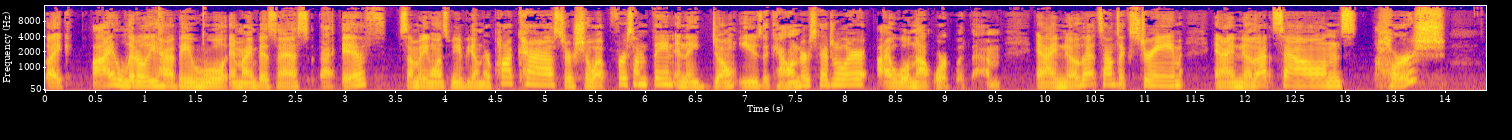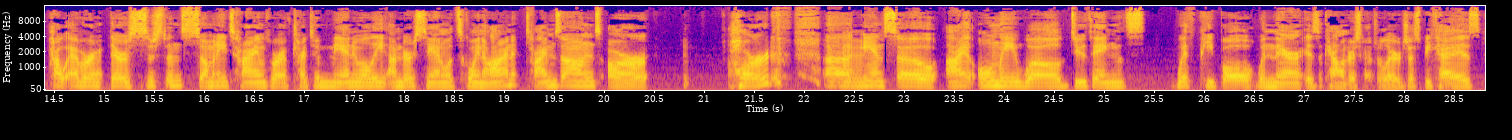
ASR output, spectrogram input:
Like I literally have a rule in my business that if somebody wants me to be on their podcast or show up for something and they don't use a calendar scheduler, I will not work with them. And I know that sounds extreme and I know that sounds harsh, However, there's just been so many times where I've tried to manually understand what's going on. Time zones are hard. Uh, mm-hmm. and so I only will do things with people when there is a calendar scheduler just because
